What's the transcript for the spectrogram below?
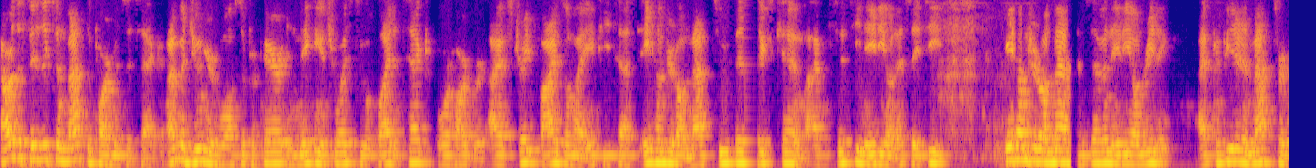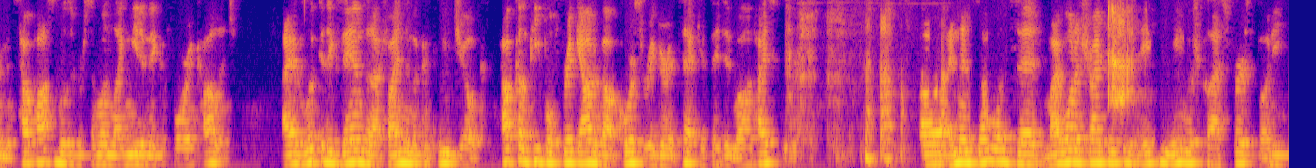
How are the physics and math departments at Tech? I'm a junior who wants to prepare in making a choice to apply to Tech or Harvard. I have straight fives on my AP test, 800 on Math 2 Physics Chem. I have 1580 on SAT, 800 on Math, and 780 on Reading. I have competed in math tournaments. How possible is it for someone like me to make a four in college? I have looked at exams and I find them a complete joke. How come people freak out about course rigor at Tech if they did well in high school? Uh, and then someone said, "Might want to try taking an AP English class first, buddy."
